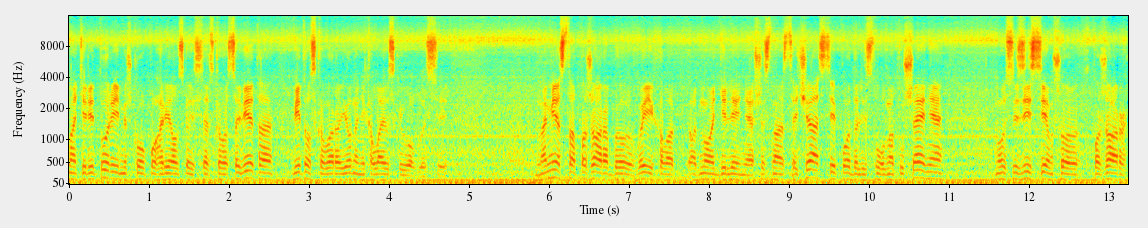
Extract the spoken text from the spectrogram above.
на территории Мешково-Погореловского сельского совета Витовского района Николаевской области. На место пожара был, выехало одно отделение 16 части, подали ствол на тушение. Но в связи с тем, что пожар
